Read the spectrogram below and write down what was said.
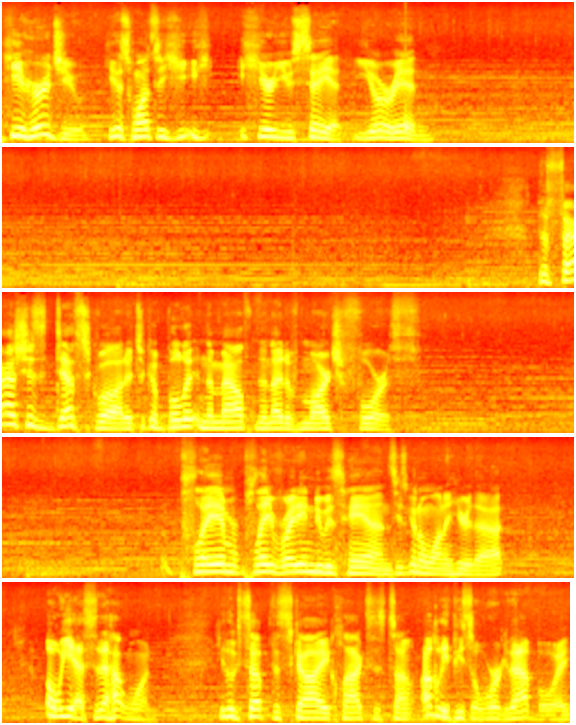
He heard you. He just wants to he- hear you say it. You're in. The fascist death squad who took a bullet in the mouth in the night of March 4th. Play him, play right into his hands. He's gonna want to hear that. Oh yes, that one. He looks up the sky, clacks his tongue. Ugly piece of work, that boy.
